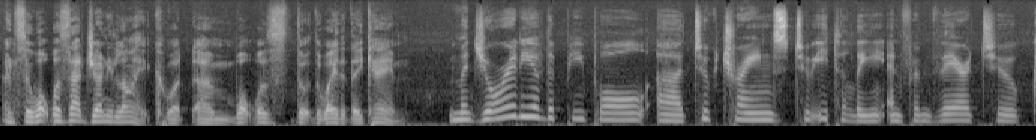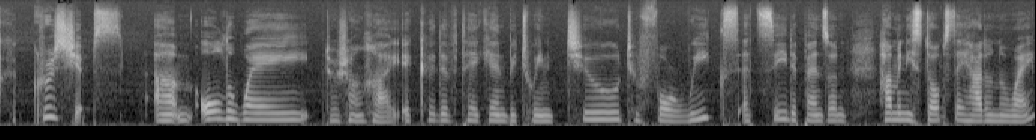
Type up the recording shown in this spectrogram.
And so, what was that journey like? What um, what was the, the way that they came? Majority of the people uh, took trains to Italy, and from there took cruise ships um, all the way to Shanghai. It could have taken between two to four weeks at sea, depends on how many stops they had on the way.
